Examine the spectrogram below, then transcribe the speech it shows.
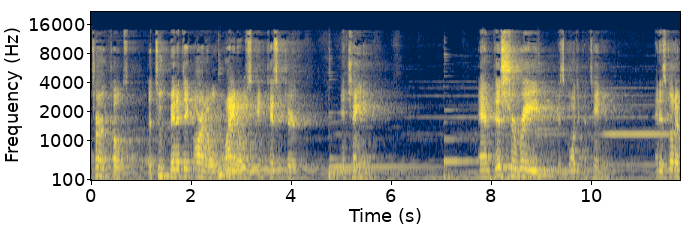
turncoats, the two Benedict Arnold rhinos in Kinzinger and Cheney. And this charade is going to continue. And it's going to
